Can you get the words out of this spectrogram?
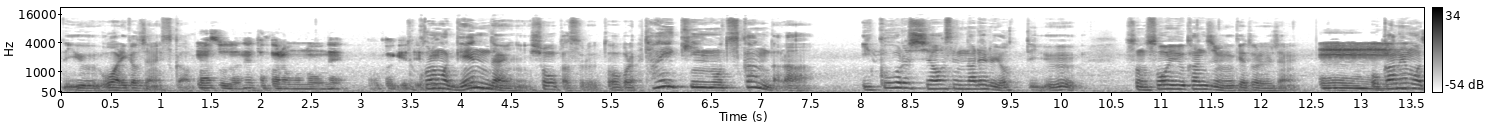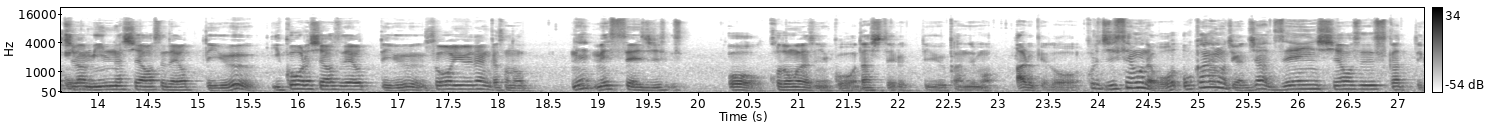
ていう終わり方じゃないですか。まあそうだね、宝物をね、おかげで、ね。これも現代に昇華するとこれ大金を掴んだらイコール幸せになれるよっていうそのそういう感じにも受け取れるじゃないうん。お金持ちはみんな幸せだよっていうイコール幸せだよっていうそういうなんかそのねメッセージを子供たちにこう出してるっていう感じもあるけどこれ実際問題おお金持ちがじゃあ全員幸せですかって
